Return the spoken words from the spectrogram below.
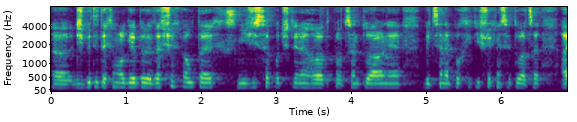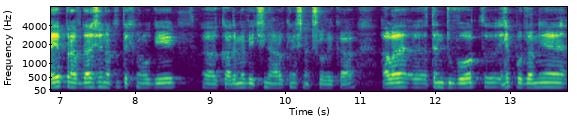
Eh, když by ty technologie byly ve všech autech, sníží se počty nehod procentuálně, byť se nepochytí všechny situace. A je pravda, že na tu technologii eh, klademe větší nároky než na člověka, ale eh, ten důvod je podle mě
